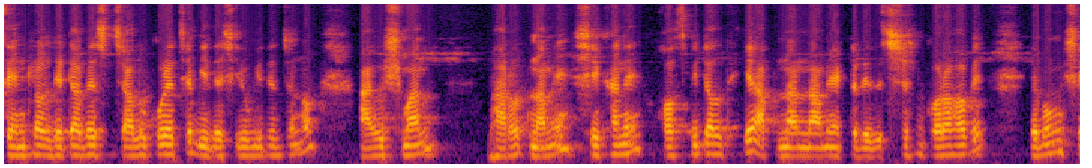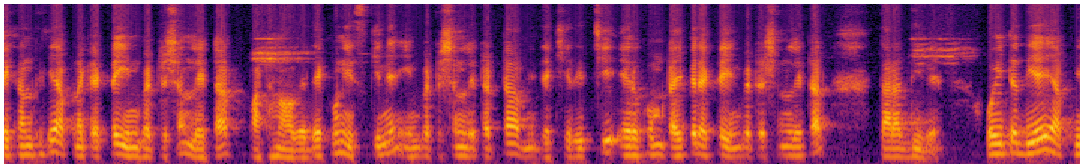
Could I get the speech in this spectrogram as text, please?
সেন্ট্রাল ডেটাবেস চালু করেছে বিদেশি রোগীদের জন্য আয়ুষ্মান ভারত নামে। সেখানে হসপিটাল থেকে আপনার নামে একটা রেজিস্ট্রেশন করা হবে এবং সেখান থেকে আপনাকে একটা ইনভিটেশন লেটার পাঠানো হবে। দেখুন স্ক্রিনে ইনভিটেশন লেটারটা আমি দেখিয়ে দিচ্ছি। এরকম টাইপের একটা ইনভিটেশন লেটার তারা দিবে। ওইটা দিয়েই আপনি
